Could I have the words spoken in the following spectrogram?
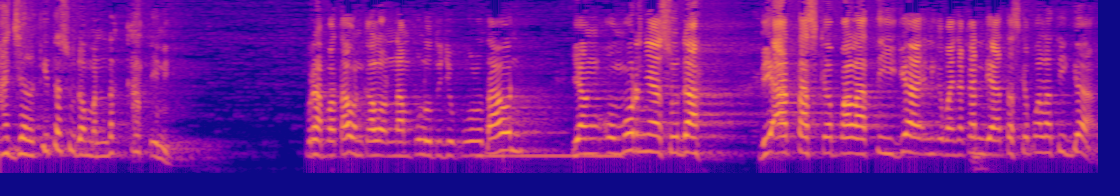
Ajal kita sudah mendekat ini. Berapa tahun kalau 60 70 tahun yang umurnya sudah di atas kepala tiga, ini kebanyakan di atas kepala tiga.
